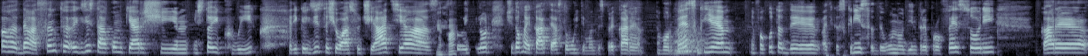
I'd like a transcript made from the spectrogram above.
Uh, da, sunt, există acum chiar și Stoic Week, adică există și o asociație a stoicilor și tocmai cartea asta ultimă despre care vorbesc e făcută de, adică scrisă de unul dintre profesorii care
